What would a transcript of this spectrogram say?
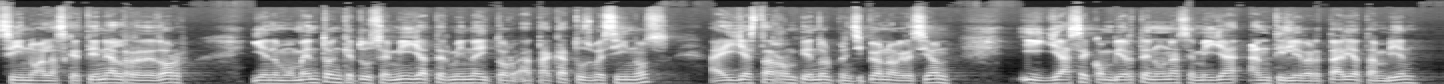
sino a las que tiene alrededor. Y en el momento en que tu semilla termina y ataca a tus vecinos, ahí ya estás rompiendo el principio de no agresión y ya se convierte en una semilla antilibertaria también.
